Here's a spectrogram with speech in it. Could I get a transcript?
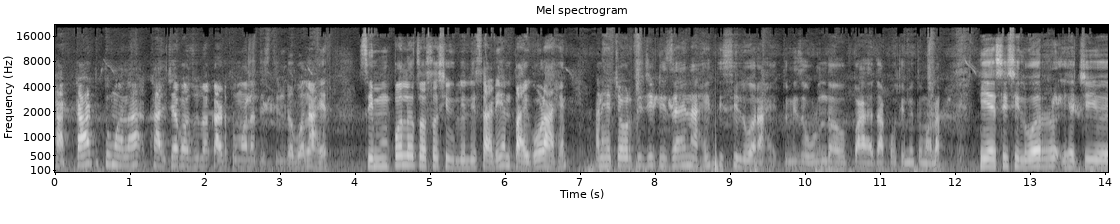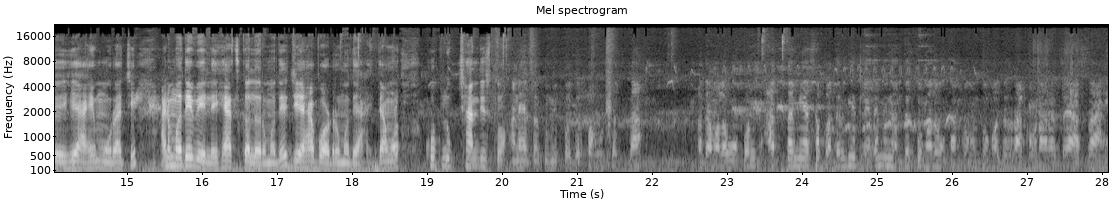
हां काठ तुम्हाला खालच्या बाजूला काठ तुम्हाला दिसतील डबल आहेत. सिम्पलच असं शिवलेली साडी आणि पायघोळ आहे. आणि ह्याच्यावरती जी डिझाईन आहे ती सिल्वर आहे. तुम्ही जवळून दा पा दाखवते मी तुम्हाला. ही अशी सिल्वर ह्याची हे आहे मोराची. आणि मध्ये वेल आहे ह्याच कलरमध्ये जे ह्या बॉर्डरमध्ये आहे. त्यामुळं खूप लुक छान दिसतो आणि ह्याचा तुम्ही पदर पाहू शकता. आता मला ओपन आत्ता मी असा पदर घेतलेला आहे मी नंतर तुम्हाला ओपन करून तो पदर दाखवणारच आहे असं आहे.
